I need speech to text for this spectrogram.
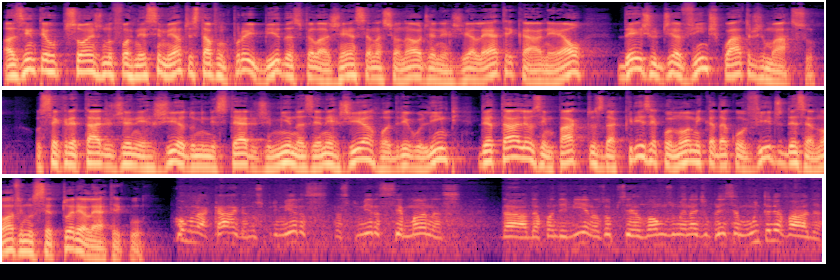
As interrupções no fornecimento estavam proibidas pela Agência Nacional de Energia Elétrica, ANEEL, desde o dia 24 de março. O secretário de Energia do Ministério de Minas e Energia, Rodrigo Limp, detalha os impactos da crise econômica da Covid-19 no setor elétrico. Como na carga, nos primeiras, nas primeiras semanas da, da pandemia, nós observamos uma inadimplência muito elevada,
